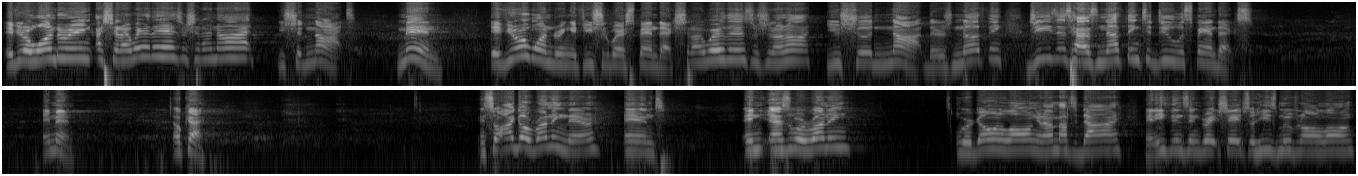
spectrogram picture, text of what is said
if you're wondering, uh, should I wear this or should I not? You should not. Men, if you're wondering if you should wear spandex, should I wear this or should I not? You should not. There's nothing, Jesus has nothing to do with spandex. Amen. Okay. And so I go running there, and, and as we're running, we're going along, and I'm about to die, and Ethan's in great shape, so he's moving on along.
